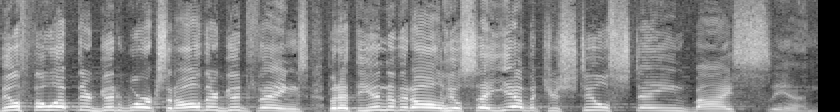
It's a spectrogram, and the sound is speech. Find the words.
They'll throw up their good works and all their good things, but at the end of it all, He'll say, Yeah, but you're still stained by sin.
